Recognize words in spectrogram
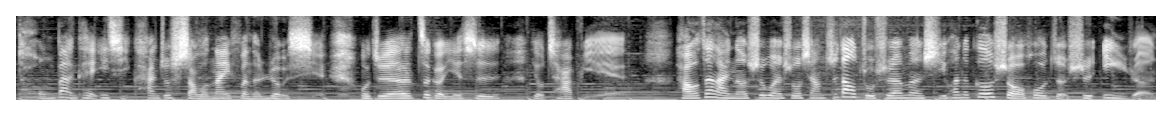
同伴可以一起看，就少了那一份的热血。我觉得这个也是有差别。好，再来呢是问说，想知道主持人们喜欢的歌手或者是艺人。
